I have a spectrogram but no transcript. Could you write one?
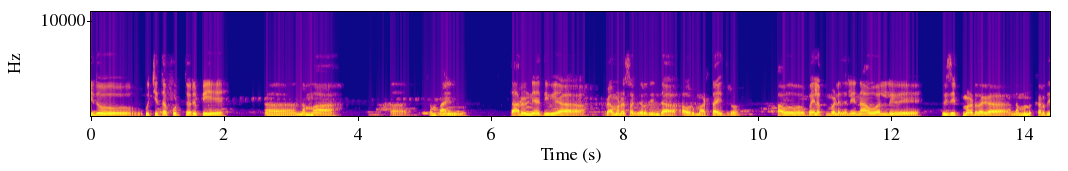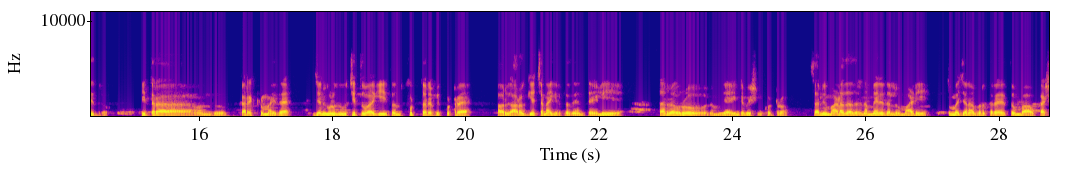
ಇದು ಉಚಿತ ಫುಡ್ ಥೆರಪಿ ನಮ್ಮ ತಾರುಣ್ಯ ದಿವ್ಯ ಬ್ರಾಹ್ಮಣ ಸಂಘದಿಂದ ಅವರು ಮಾಡ್ತಾಯಿದ್ರು ಅವು ಬೈಲಪ್ಪನಪಾಳ್ಯದಲ್ಲಿ ನಾವು ಅಲ್ಲಿ ವಿಸಿಟ್ ಮಾಡಿದಾಗ ನಮ್ಮನ್ನು ಕರೆದಿದ್ರು. ಈ ಥರ ಒಂದು ಕಾರ್ಯಕ್ರಮ ಇದೆ. ಜನಗಳಿಗೆ ಉಚಿತವಾಗಿ ಇದೊಂದು ಫುಡ್ ಥೆರಪಿ ಕೊಟ್ಟರೆ ಅವ್ರಿಗೆ ಆರೋಗ್ಯ ಚೆನ್ನಾಗಿರ್ತದೆ ಅಂತ ಹೇಳಿ ಸರ್ ಅವರು ನಮಗೆ ಇಂಟಿಮೇಷನ್ ಕೊಟ್ಟರು ಸರ್ ನೀವು ಮಾಡೋದಾದರೆ ನಮ್ಮ ಏರಿಯಾದಲ್ಲೂ ಮಾಡಿ. ತುಂಬ ಜನ ಬರ್ತಾರೆ. ತುಂಬ ಅವಕಾಶ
